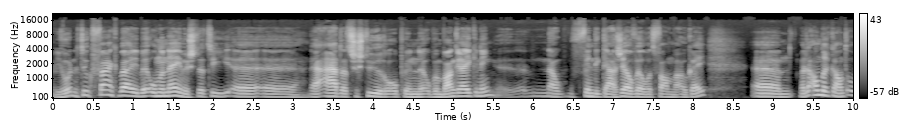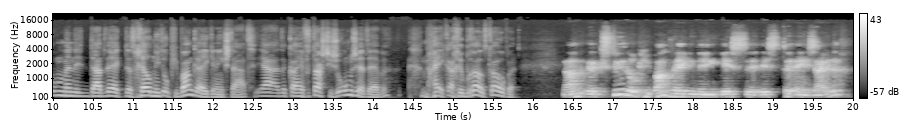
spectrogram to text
Je hoort natuurlijk vaak bij, bij ondernemers dat die, uh, uh, ja, A, dat ze sturen op een, op een bankrekening. Uh, nou vind ik daar zelf wel wat van, maar oké. Okay. Um, maar de andere kant, op het moment dat daadwerkelijk dat geld niet op je bankrekening staat, ja, dan kan je een fantastische omzet hebben, maar je kan geen brood kopen. Nou, sturen op je bankrekening is, is te eenzijdig.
